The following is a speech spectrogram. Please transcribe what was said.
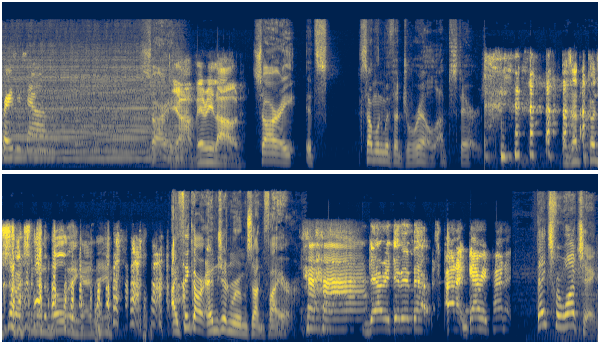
Crazy sound. Sorry. Yeah, very loud. Sorry, it's someone with a drill upstairs. Is that the construction in the building, Andy? I think our engine room's on fire. Gary, get in there. Panic, Gary, panic. Thanks for watching.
